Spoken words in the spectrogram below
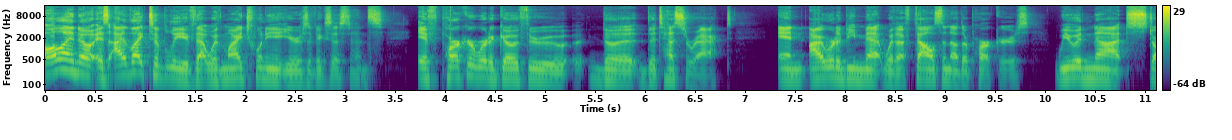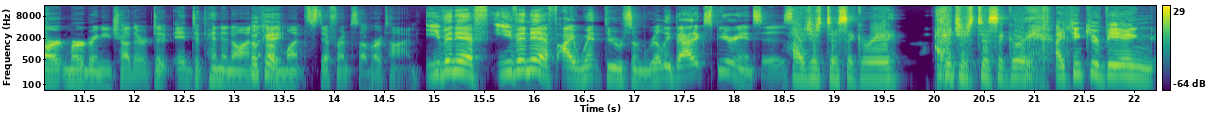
All i know is i'd like to believe that with my 28 years of existence if parker were to go through the the tesseract and i were to be met with a thousand other parkers we would not start murdering each other de- it dependent on Okay. a month's difference of our time even if even if i went through some really bad experiences I just disagree. I just disagree. I think you're being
